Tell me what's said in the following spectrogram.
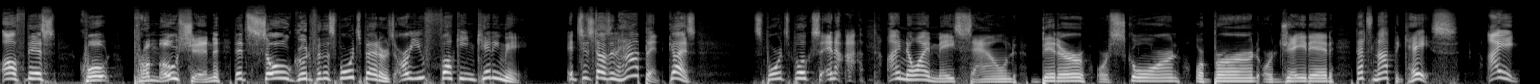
off this quote promotion that's so good for the sports bettors. Are you fucking kidding me? It just doesn't happen. Guys, sports books, and I, I know I may sound bitter or scorned or burned or jaded. That's not the case. I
